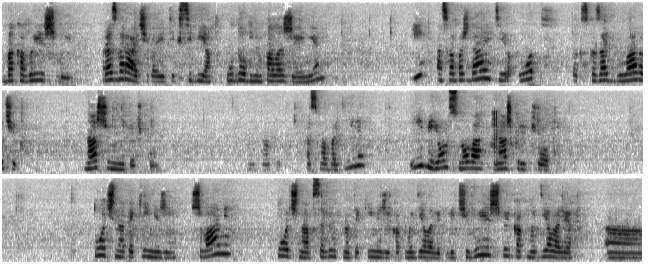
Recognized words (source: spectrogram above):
боковые швы. Разворачиваете к себе удобным положением и освобождаете от, так сказать, булавочек нашу ниточку. Вот так вот освободили. И берем снова наш крючок. Точно такими же швами точно абсолютно такими же, как мы делали плечевые швы, как мы делали, э,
